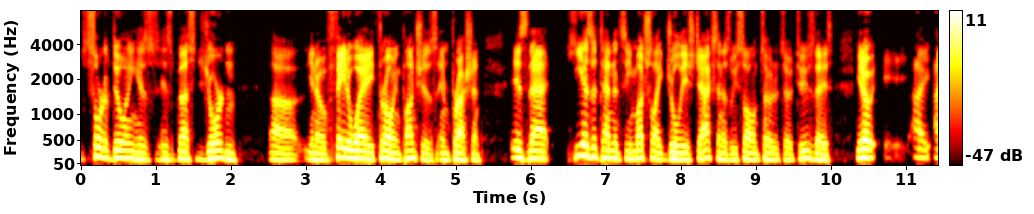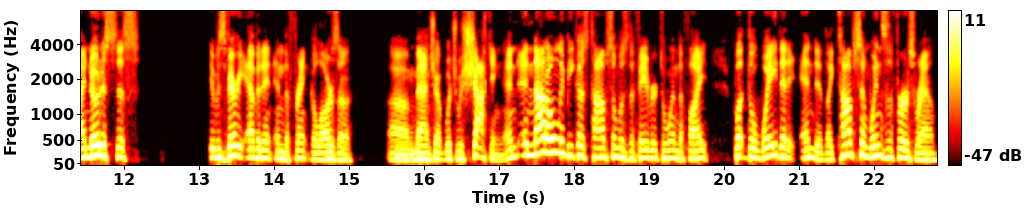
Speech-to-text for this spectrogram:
sort of doing his his best jordan uh you know fade away throwing punches impression is that he has a tendency much like julius jackson as we saw on toe to toe tuesdays you know i i noticed this it was very evident in the frank galarza uh, Mhm. matchup, which was shocking, and and not only because Thompson was the favorite to win the fight, but the way that it ended. Like Thompson wins the first round,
